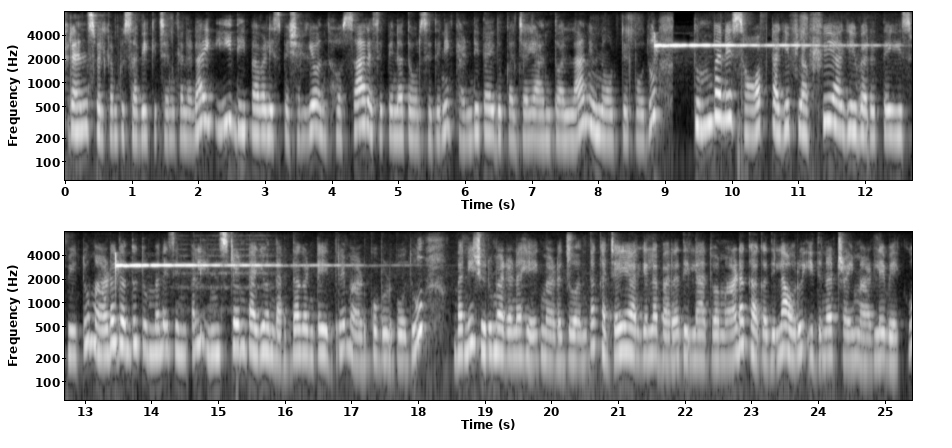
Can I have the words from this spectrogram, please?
friends welcome to Savi kitchen Kannada ಈ ದೀಪಾವಳಿ ಸ್ಪೆಷಲ್ಗೆ ಒಂದು ಹೊಸ ರೆಸಿಪಿನ ತೋರಿಸಿದ್ದೀನಿ ಖಂಡಿತ ಇದು ಕಜ್ಜಾಯ ಅಂತೂ ಅಲ್ಲ, ನೀವು ನೋಡ್ತಿರ್ಬೋದು. ತುಂಬಾ ಸಾಫ್ಟಾಗಿ ಫ್ಲಫಿಯಾಗಿ ಬರುತ್ತೆ ಈ ಸ್ವೀಟು ಮಾಡೋದಂತೂ ತುಂಬಾ ಸಿಂಪಲ್ ಇನ್ಸ್ಟೆಂಟಾಗಿ ಒಂದು ಅರ್ಧ ಗಂಟೆ ಇದ್ದರೆ ಮಾಡ್ಕೊಬಿಡ್ಬೋದು. ಬನ್ನಿ ಶುರು ಮಾಡೋಣ, ಹೇಗೆ ಮಾಡೋದು ಅಂತ. ಕಜ್ಜಾಯ ಯಾರಿಗೆಲ್ಲ ಬರೋದಿಲ್ಲ ಅಥವಾ ಮಾಡೋಕ್ಕಾಗೋದಿಲ್ಲ, ಅವರು ಇದನ್ನು ಟ್ರೈ ಮಾಡಲೇಬೇಕು.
